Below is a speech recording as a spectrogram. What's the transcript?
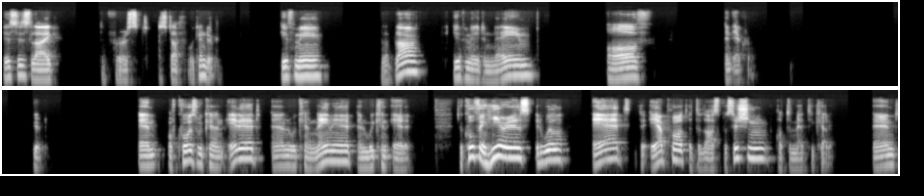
This is like the first stuff we can do. Give me blah, blah, give me the name of an aircraft. And of course, we can edit and we can name it and we can edit. The cool thing here is it will add the airport at the last position automatically. And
